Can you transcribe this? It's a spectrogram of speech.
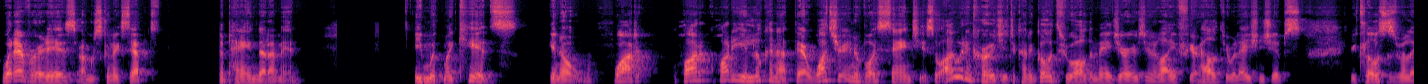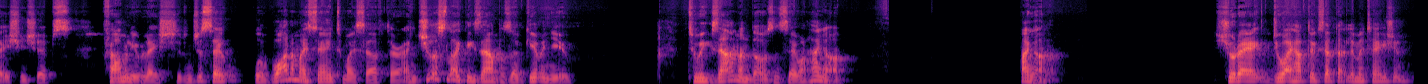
Whatever it is, I'm just going to accept the pain that I'm in. Even with my kids, you know, what what what are you looking at there? What's your inner voice saying to you? So I would encourage you to kind of go through all the major areas of your life, your health, your relationships, your closest relationships, family relationships, and just say, well, what am I saying to myself there? And just like the examples I've given you, to examine those and say, well, hang on. Hang on should I do I have to accept that limitation?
